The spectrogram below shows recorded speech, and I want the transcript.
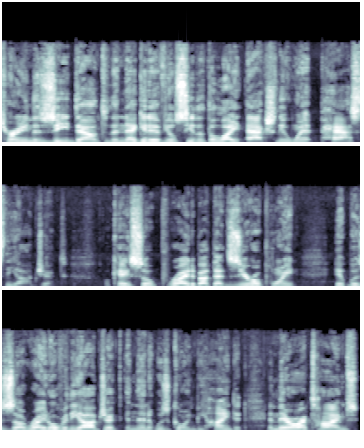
Turning the Z down to the negative, you'll see that the light actually went past the object. Okay, so right about that zero point, it was uh, right over the object and then it was going behind it. And there are times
